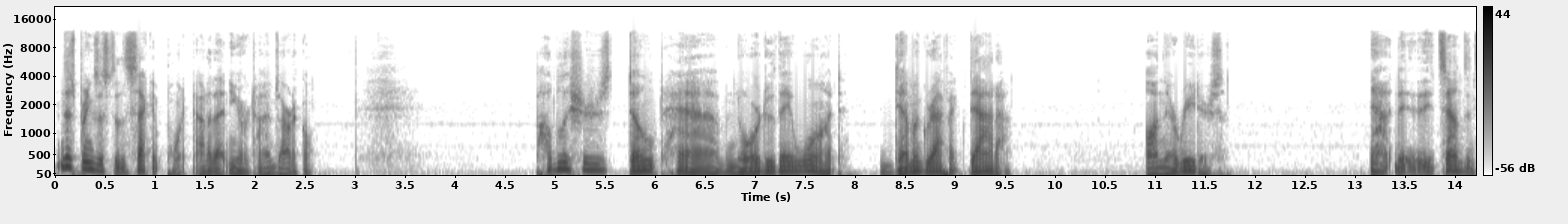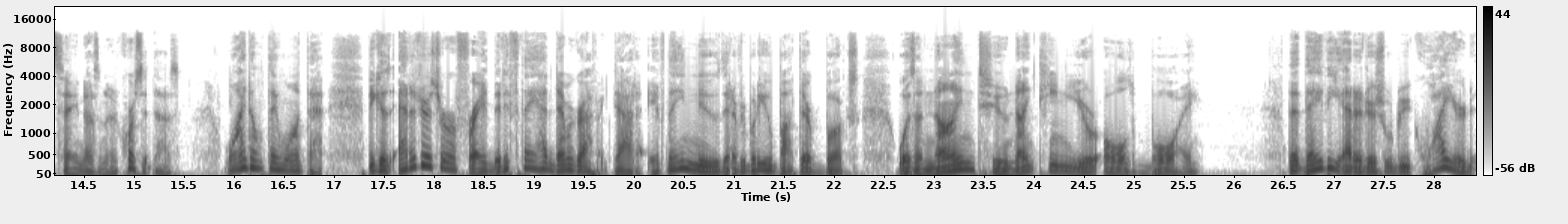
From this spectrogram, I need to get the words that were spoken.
And this brings us to the second point out of that New York Times article. Publishers don't have, nor do they want, demographic data on their readers. Now, it sounds insane, doesn't it? Of course it does. Why don't they want that? Because editors are afraid that if they had demographic data, if they knew that everybody who bought their books was a 9 to 19 year old boy, that they, the editors, would be required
